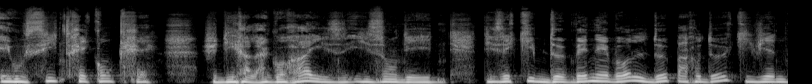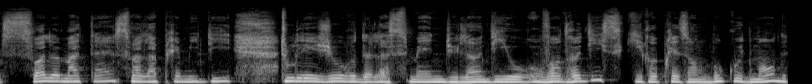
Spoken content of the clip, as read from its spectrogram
et aussi très concret. Je veux dire, à l'Agora, ils, ils, ont des, équipes de bénévoles, deux par deux, qui viennent soit le matin, soit l'après-midi, tous les jours de la semaine, du lundi au, vendredi, ce qui représente beaucoup de monde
